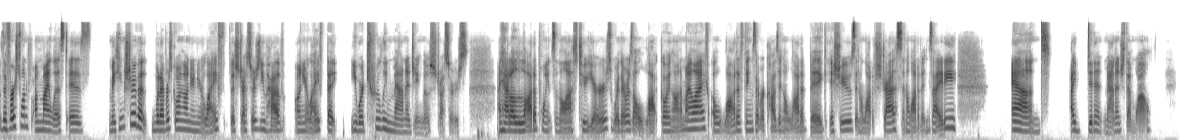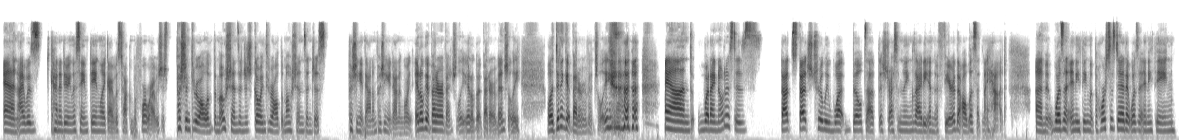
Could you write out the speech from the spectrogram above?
the first one on my list is making sure that whatever's going on in your life the stressors you have on your life that you are truly managing those stressors I had a lot of points in the last two years where there was a lot going on in my life, a lot of things that were causing a lot of big issues and a lot of stress and a lot of anxiety. And I didn't manage them well. And I was kind of doing the same thing like I was talking before, where I was just pushing through all of the motions and just going through all the motions and just pushing it down and pushing it down and going, it'll get better eventually. It'll get better eventually. Well, it didn't get better eventually. and what I noticed is that's that's truly what built up the stress and the anxiety and the fear that all of a sudden I had. Um, it wasn't anything that the horses did. It wasn't anything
